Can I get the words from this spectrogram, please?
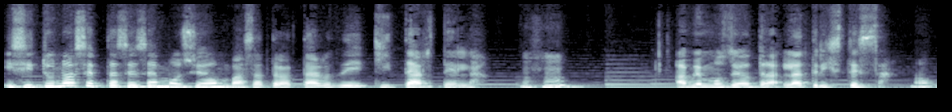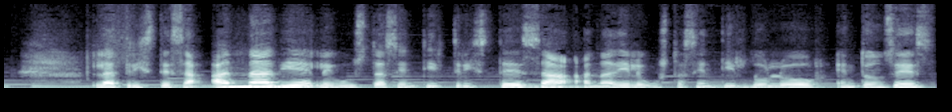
Y si tú no aceptas esa emoción, vas a tratar de quitártela. Hablemos de otra, la tristeza, ¿no? La tristeza. A nadie le gusta sentir tristeza, a nadie le gusta sentir dolor. Entonces,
